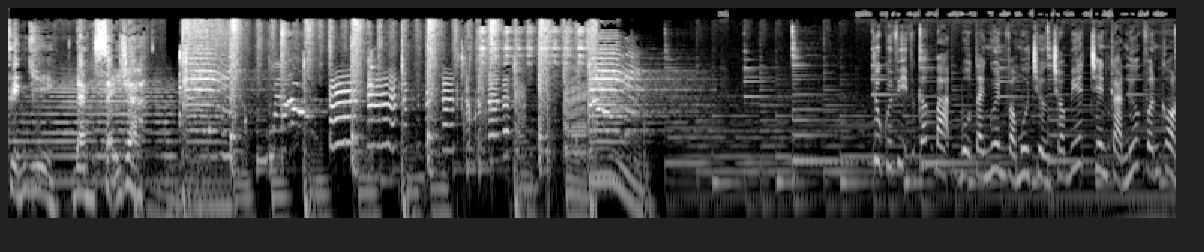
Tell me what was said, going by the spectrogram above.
Chuyện gì đang xảy ra? Thưa quý vị và các bạn, Bộ Tài nguyên và Môi trường cho biết trên cả nước vẫn còn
